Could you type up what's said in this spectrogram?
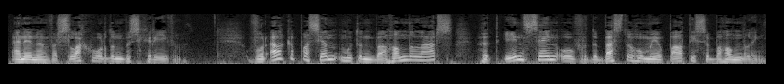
en in een verslag worden beschreven. Voor elke patiënt moeten behandelaars het eens zijn over de beste homeopathische behandeling.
